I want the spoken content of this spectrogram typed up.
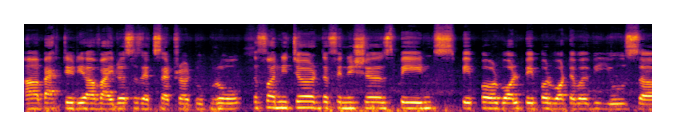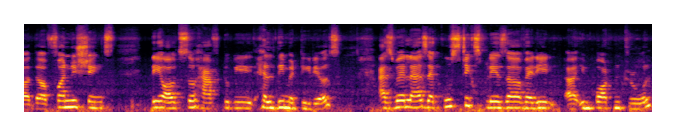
uh, bacteria viruses etc to grow. The furniture the finishes paints paper wallpaper whatever we use uh, the furnishings they also have to be healthy materials. As well as acoustics plays a very uh, important role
